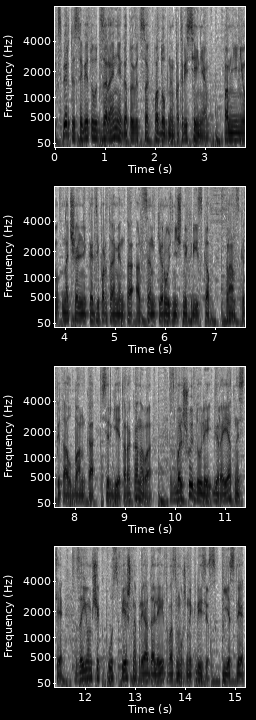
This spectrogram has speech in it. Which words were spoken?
Эксперты советуют заранее готовиться к подобным потрясениям. По мнению начальника департамента оценки розничных рисков Транскапитал банка Сергея Тараканова, с большой долей вероятности заемщик успешно преодолеет возможный кризис, если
